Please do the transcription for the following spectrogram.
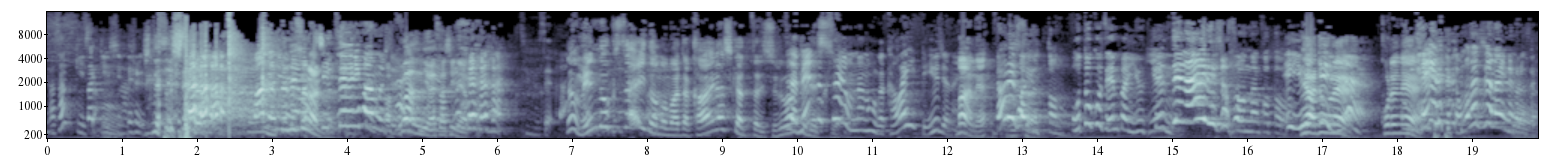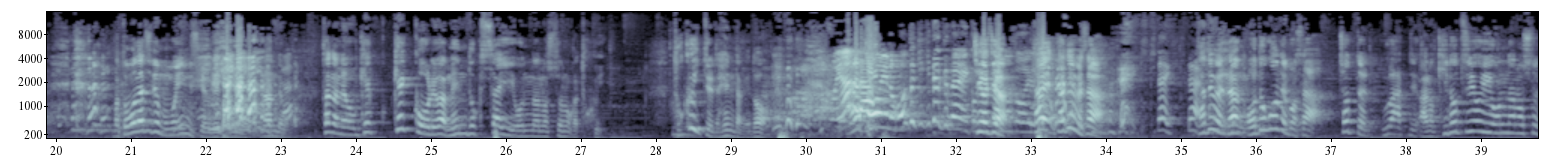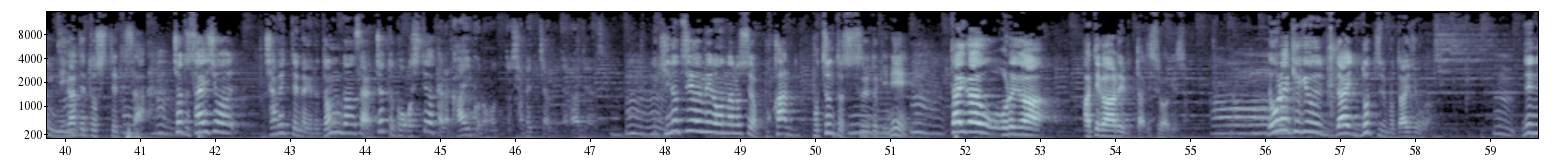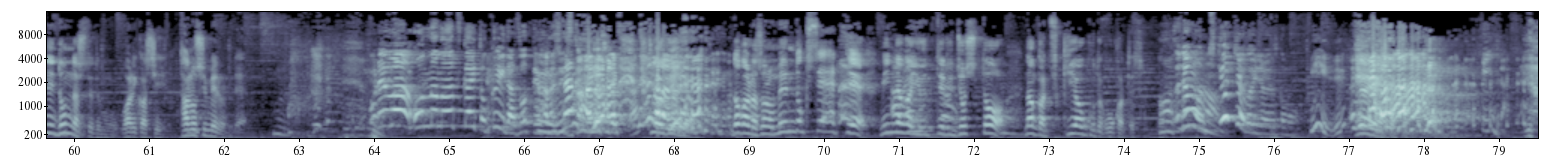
あさっきさっき知ってる知ってる知ファンの知ってる知ってるファンの人ファンには優しいねやっぱでも面倒くさいのもまた可愛らしかったりするわけ面ですよ倒くさい女の方が可愛いって言うじゃない、まあね誰が言ったの男全般言ってんの言ってないでしょそんなことえ言っていやでもねこれね、変って友達じゃないんだからさ。まあ、友達でももういいんですけど別に何でも。ただね結結構俺は面倒くさい女の人の方が得意。得意って言うと変だけど。もうやだそういうの。本当聞きたくない違う違う。た例えばさ聞きたい聞きたい。例えばなんか男でもさちょっとうわってあの気の強い女の人に苦手としててさ、ちょっと最初喋ってんだけどどんどんさちょっとこうおしとやかな可愛い子の方と喋っちゃうみたいなのあるじゃないですか、で気の強めの女の人がポカンポツンとするときに、大概俺が当てがわれたりするわけですよ。で俺結局どっちでも大丈夫なんです。よ、全然どんな人でもわりかし楽しめるんで、俺は女の扱い得意だぞっていう話です何の話ですか？違う違う違う。だからその面倒くせえってみんなが言ってる女子となんか付き合うことが多かったですよ。でも付き合っちゃえばいいじゃないですかもいい？いやいや。ういいんだ。いや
